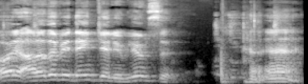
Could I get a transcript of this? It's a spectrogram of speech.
Öyle arada bir denk geliyor biliyor musun?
